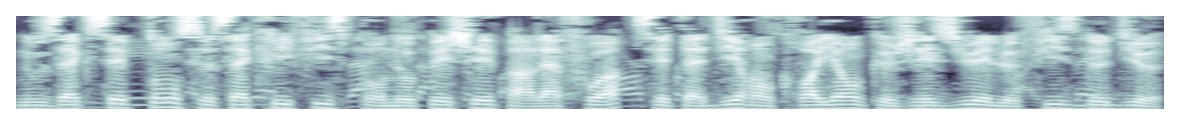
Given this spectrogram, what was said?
Nous acceptons ce sacrifice pour nos péchés par la foi, c'est-à-dire en croyant que Jésus est le Fils de Dieu.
